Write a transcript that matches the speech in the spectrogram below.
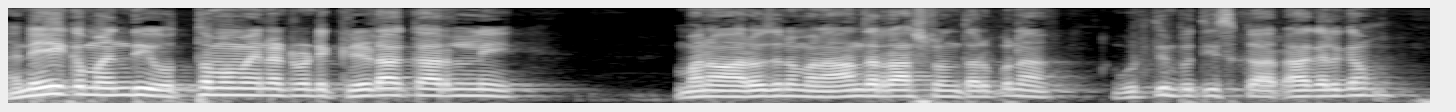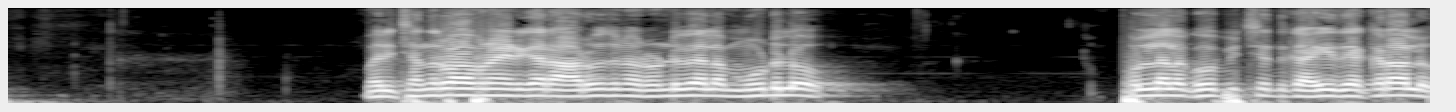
అనేక మంది ఉత్తమమైనటువంటి క్రీడాకారుల్ని మనం ఆ రోజున మన ఆంధ్ర రాష్ట్రం తరపున గుర్తింపు తీసుకురాగలిగాం. మరి చంద్రబాబు నాయుడు గారు ఆ రోజున రెండు వేల మూడులో పుల్లల గోపిచంద్కి ఐదు ఎకరాలు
